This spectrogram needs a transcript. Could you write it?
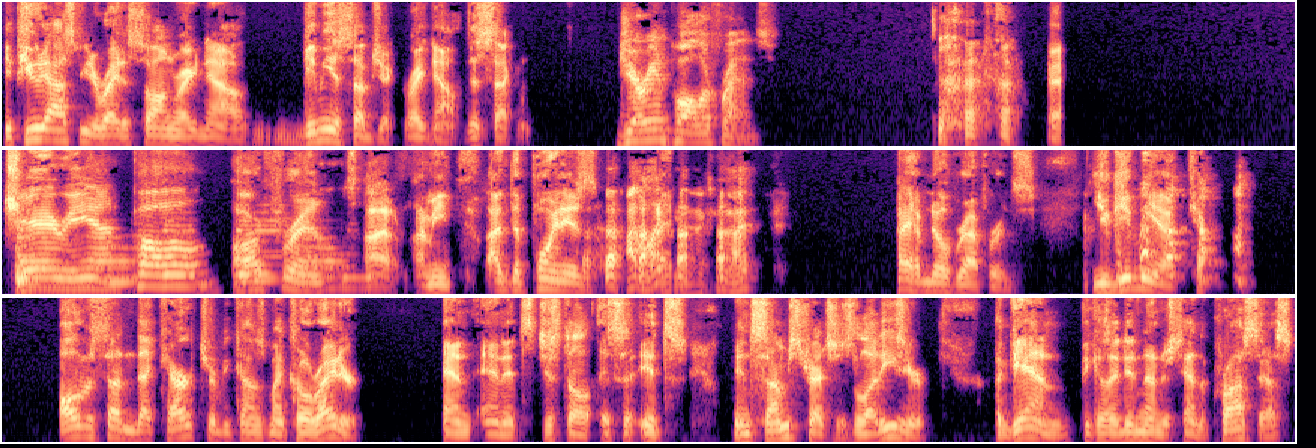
if you'd ask me to write a song right now, give me a subject right now, this second. Jerry and Paul are friends. Jerry and Paul are friends. I, I mean, I, the point is, I like that. I, I have no reference. You give me a, all of a sudden that character becomes my co-writer, and and it's just a, it's it's in some stretches a lot easier. Again, because I didn't understand the process,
